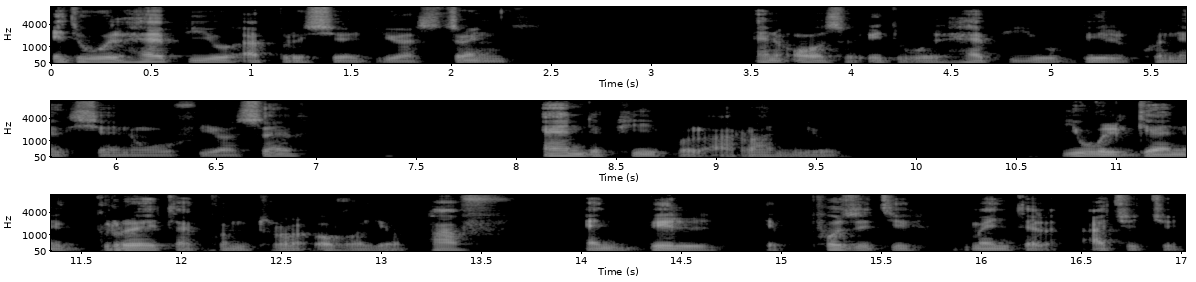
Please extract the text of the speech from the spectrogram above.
It will help you appreciate your strengths, and also it will help you build connection with yourself and the people around you. You will gain a greater control over your path and build a positive mental attitude.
